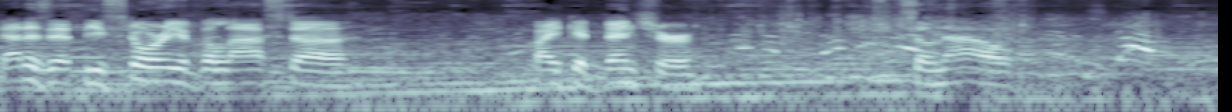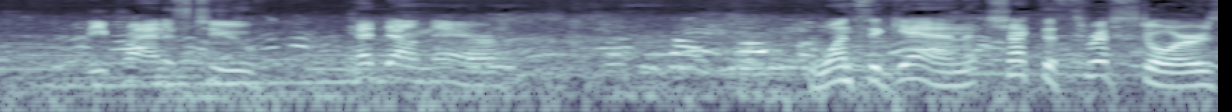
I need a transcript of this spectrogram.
that is it. The story of the last uh, bike adventure. So now the plan is to head down there once again, check the thrift stores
